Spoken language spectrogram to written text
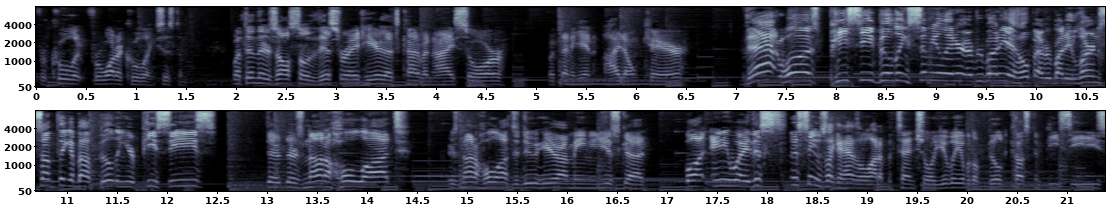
for cooler for water cooling system. But then there's also this right here that's kind of an eyesore. But then again, I don't care. That was PC Building Simulator, everybody. I hope everybody learned something about building your PCs. There, there's not a whole lot. There's not a whole lot to do here. I mean, you just got... But anyway, this this seems like it has a lot of potential. You'll be able to build custom PCs.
